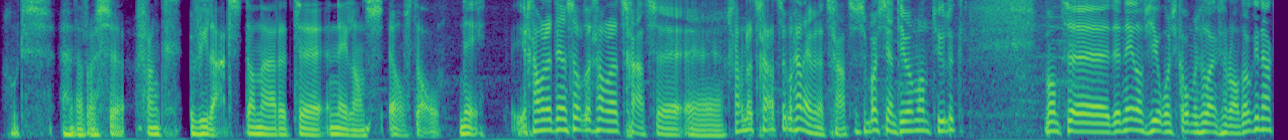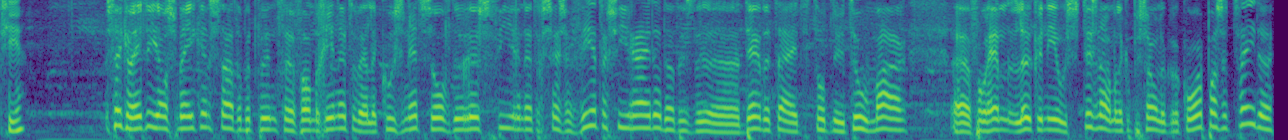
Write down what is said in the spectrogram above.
Goed, eh, dat was uh, Frank Wilaert. Dan naar het uh, Nederlands elftal. Nee, gaan we naar het gaan we schaatsen? Gaan we naar het schaatsen? We gaan even naar het schaatsen. Sebastian Timmerman natuurlijk. Want de Nederlandse jongens komen zo langzamerhand ook in actie? Zeker weten, Jan Smekens staat op het punt eh, van beginnen. Terwijl Kuznetsov de Rus 34-46 zie rijden. Dat is de derde tijd tot nu toe. Maar uh, voor hem leuke nieuws. Het is namelijk een persoonlijk record. Pas het tweede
